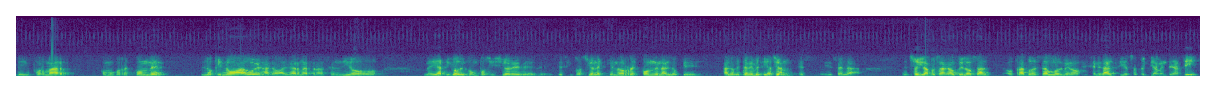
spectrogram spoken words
de informar como corresponde, lo que no hago es acabalgarme a trascendido mediático de composiciones de, situaciones que no responden a lo que a lo que está en investigación. Es, esa es la soy una persona cautelosa o trato de serlo al menos en general, si eso efectivamente es así.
